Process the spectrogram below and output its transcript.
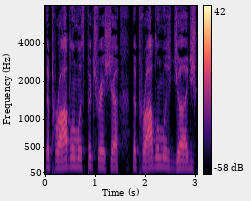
The problem was Patricia. The problem was Judge.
